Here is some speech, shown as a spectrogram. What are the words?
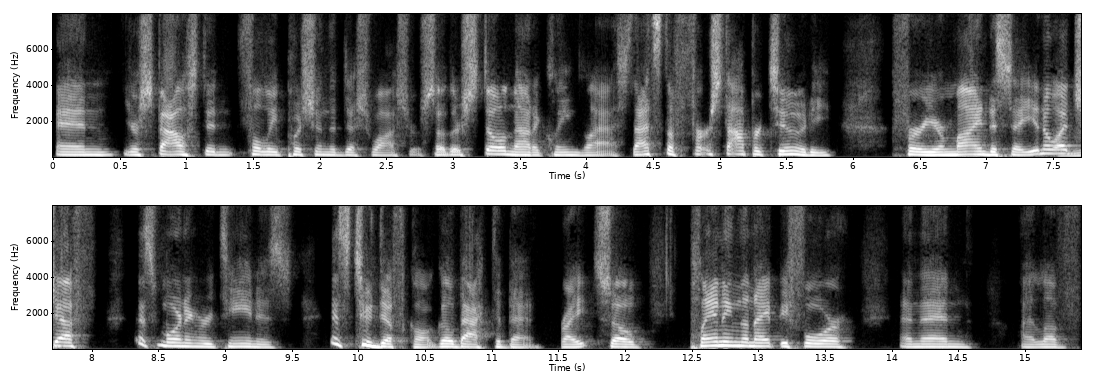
and your spouse didn't fully push in the dishwasher. So there's still not a clean glass. That's the first opportunity for your mind to say, you know what, mm-hmm. Jeff, this morning routine is it's too difficult. Go back to bed, right? So planning the night before, and then I love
